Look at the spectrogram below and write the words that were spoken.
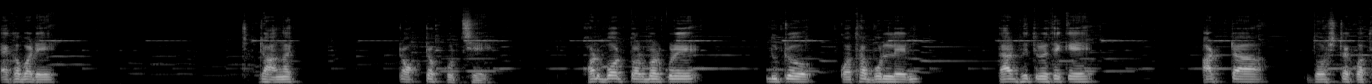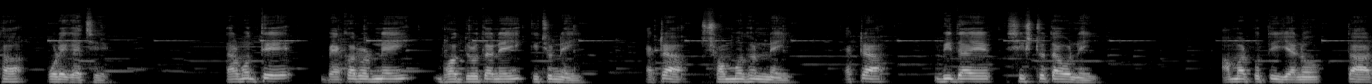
একেবারে ডাঙা টকটক করছে। হড়বড় তরবর করে দুটো কথা বললেন। তার ভিতরে থেকে আটটা, দশটা কথা পড়ে গেছে। তার মধ্যে ব্যাকরণ নেই, ভদ্রতা নেই, কিছু নেই। একটা সম্বোধন নেই, একটা বিদায়ের শিষ্টতাও নেই। আমার প্রতি যেন তার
